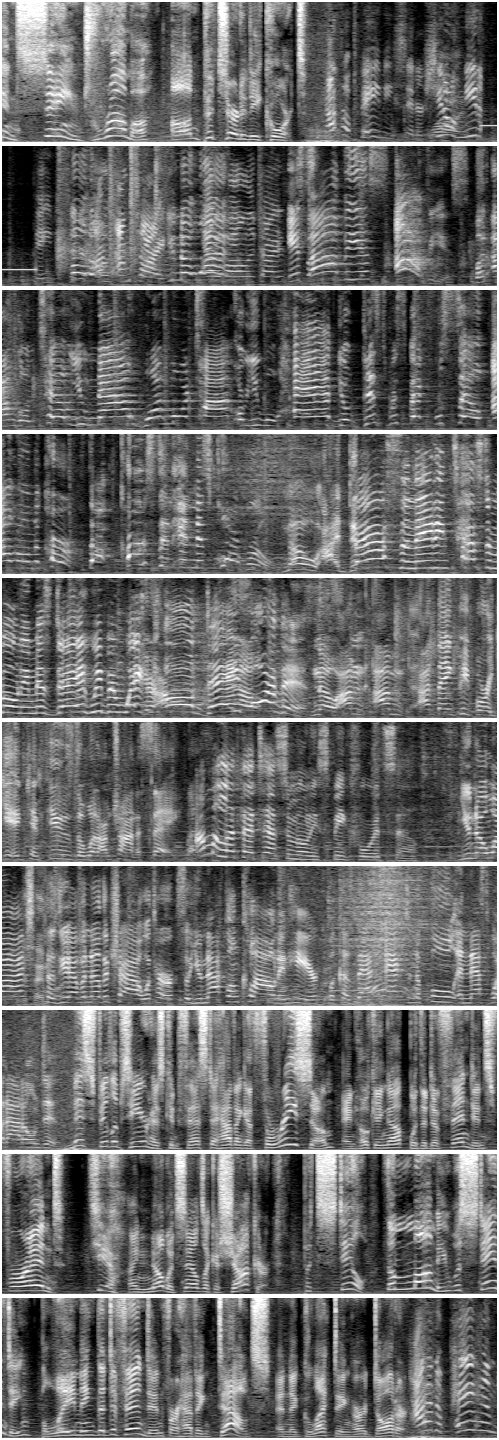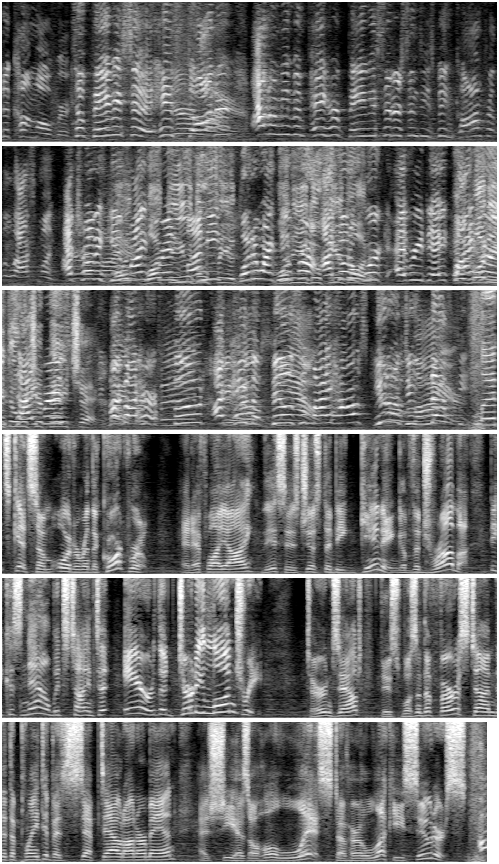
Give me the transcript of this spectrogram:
Insane drama on paternity court. That's a babysitter. She don't need a babysitter. Hold on. I'm, I'm sorry. You know what? I apologize. It's obvious, obvious. But I'm gonna tell you now one more time, or you will have your disrespectful self out on the curb. Stop cursing in this courtroom. No, I did. Fascinating testimony, Miss Day. We've been waiting Your all day No. for this. No, I'm, I'm, I think people are getting confused of what I'm trying to say. I'm gonna let that testimony speak for itself. You know why? Because you have another child with her, so you're not gonna clown in here because that's acting a fool, and that's what I don't do. Miss Phillips here has confessed to having a threesome and hooking up with the defendant's friend. Yeah, I know it sounds like a shocker, but still, the mommy was standing blaming the defendant for having doubts and neglecting her daughter. I had to pay him to come over to babysit his You're daughter. I don't even pay her babysitter since he's been gone for the last month. I try to give liar. my What- what friend do you do money. your- what do I do what do for you her? do for I your go daughter? to work every day. And buy what do her you do with your diapers, paycheck? I buy her food. I pay the bills in my house. You You're don't do nothing. Let's get some order in the courtroom. And FYI, this is just the beginning of the drama because now it's time to air the dirty laundry. Turns out, this wasn't the first time that the plaintiff has stepped out on her man, as she has a whole list of her lucky suitors. All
